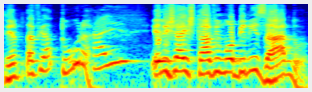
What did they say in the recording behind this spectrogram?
dentro da viatura. Aí... Ele já estava imobilizado.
